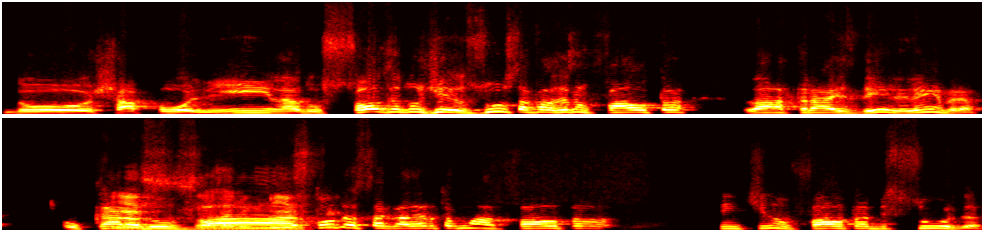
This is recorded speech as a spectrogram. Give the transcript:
do Chapolin, lá do Sósia do Jesus está fazendo falta lá atrás dele, lembra? O cara Isso, do VAR, toda essa galera tá com uma falta, sentindo falta absurda.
